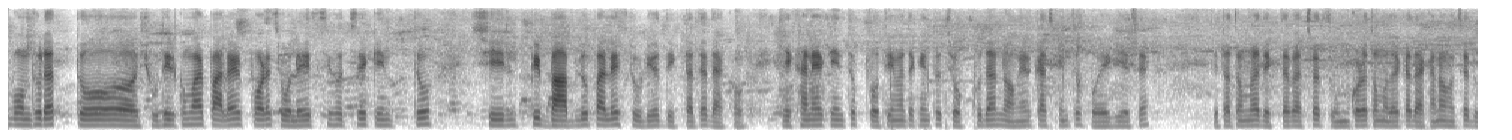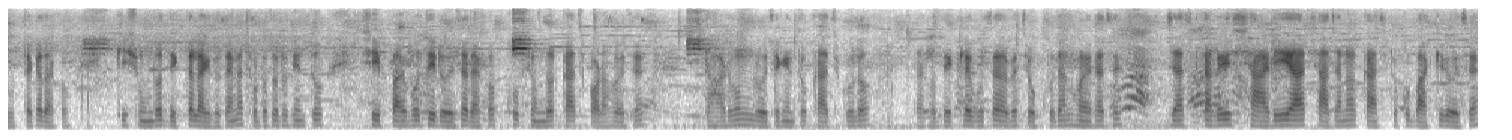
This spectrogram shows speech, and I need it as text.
বন্ধুরা। তো, সুধীর কুমার পালের পরে চলে এসেছি হচ্ছে কিন্তু শিল্পী বাবলু পালের স্টুডিওর দিকটাতে, দেখো। এখানে কিন্তু প্রতিমাতে কিন্তু চক্ষুদান রঙের কাজ কিন্তু হয়ে গিয়েছে। যেটা তোমরা দেখতে পাচ্ছ জুম করে তোমাদেরকে দেখানো হচ্ছে দূর থেকে, দেখো। কি সুন্দর দেখতে লাগছে, তাই না? ছোট ছোট কিন্তু শিব পার্বতী রয়েছে, দেখো। খুব সুন্দর কাজ করা হয়েছে। দারুণ রয়েছে কিন্তু কাজগুলো। দেখো, দেখলে বুঝতে পারবে, চক্ষুদান হয়ে গেছে। জাস্ট খালি শাড়ি আর সাজানোর কাজটুকু বাকি রয়েছে।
